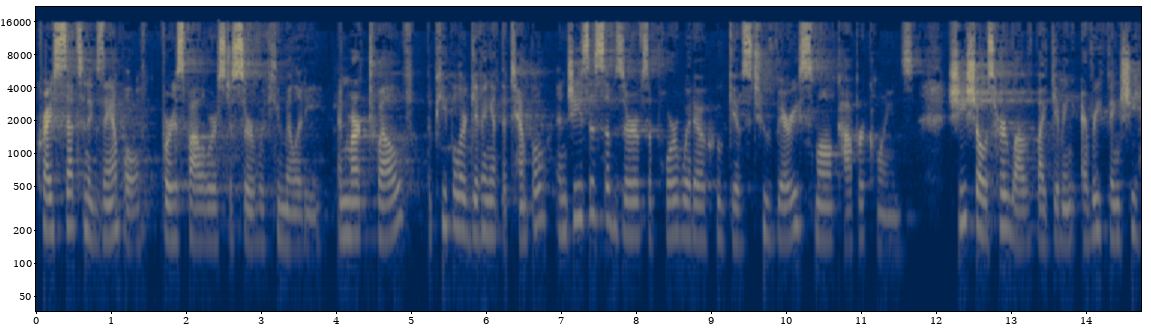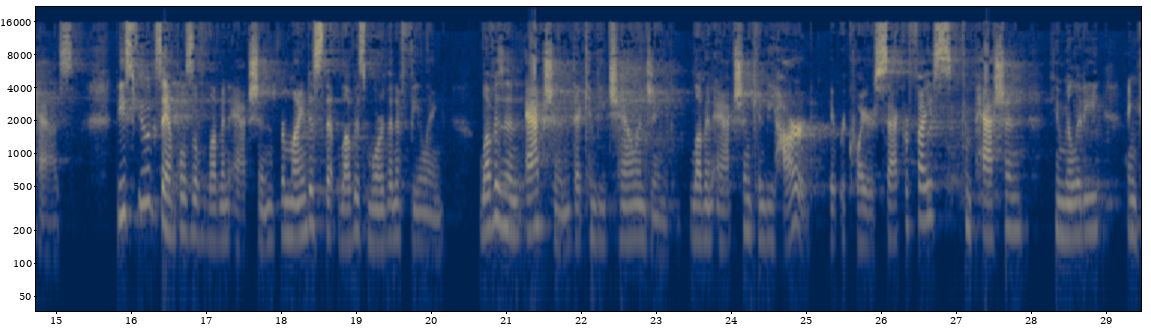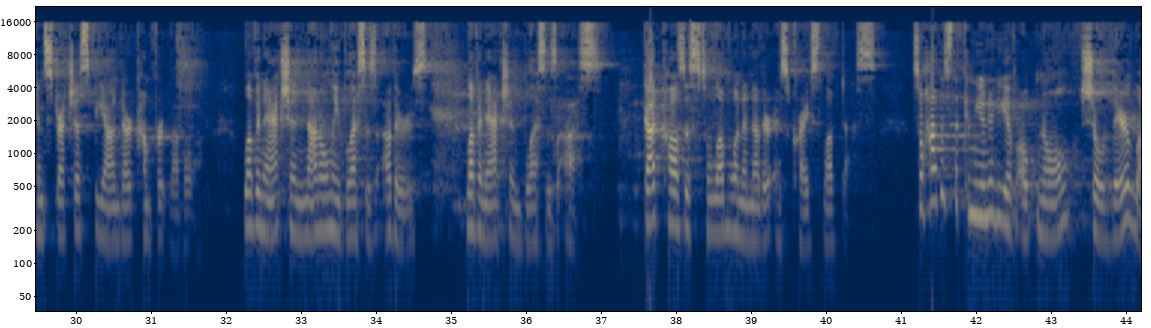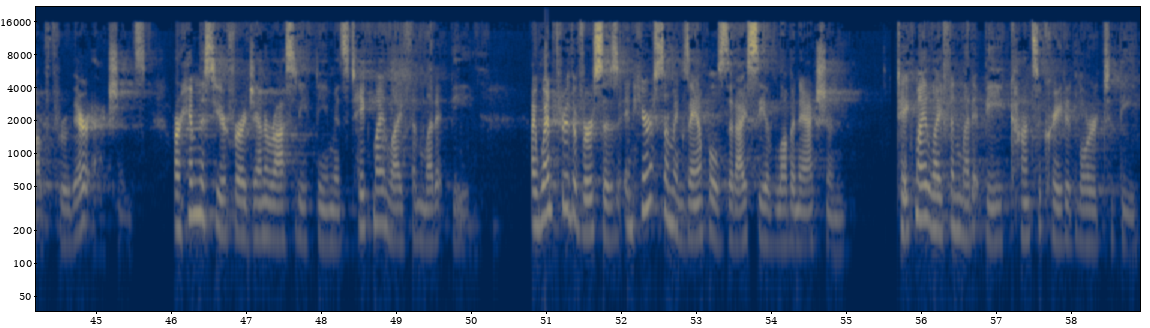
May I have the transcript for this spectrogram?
Christ sets an example for his followers to serve with humility. In Mark 12, the people are giving at the temple, and Jesus observes a poor widow who gives two very small copper coins. She shows her love by giving everything she has. These few examples of love in action remind us that love is more than a feeling. Love is an action that can be challenging. Love in action can be hard. It requires sacrifice, compassion, humility, and can stretch us beyond our comfort level. Love in action not only blesses others, love in action blesses us. God calls us to love one another as Christ loved us. So, how does the community of Oak Knoll show their love through their actions? Our hymn this year for our generosity theme is Take My Life and Let It Be. I went through the verses, and here are some examples that I see of love in action. Take my life and let it be consecrated, Lord, to thee.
